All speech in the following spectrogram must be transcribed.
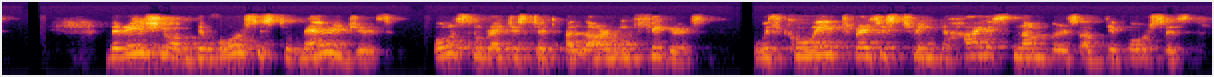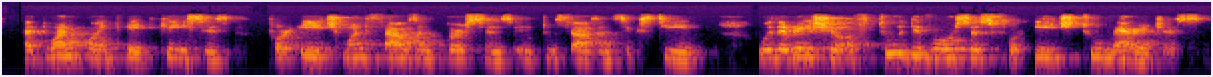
The ratio of divorces to marriages also registered alarming figures, with Kuwait registering the highest numbers of divorces at 1.8 cases for each 1,000 persons in 2016, with a ratio of two divorces for each two marriages.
